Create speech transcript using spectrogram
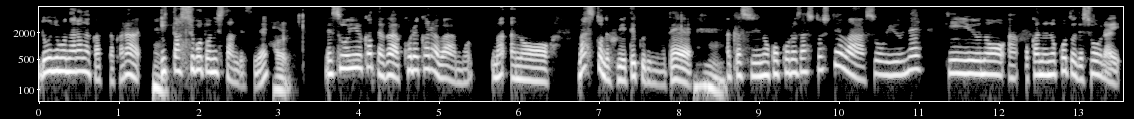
どうにもならなかったから、うん一旦仕事にしたんですね。はい。でそういう方が、これからはもう、ま、あの、マストで増えてくるので、うん。私の志としては、そういうね、金融の、あお金のことで将来、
